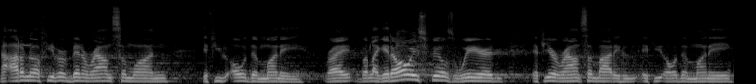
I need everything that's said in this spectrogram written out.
Now, I don't know if you've ever been around someone if you owe them money, right? But like it always feels weird if you're around somebody who, if you owe them money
